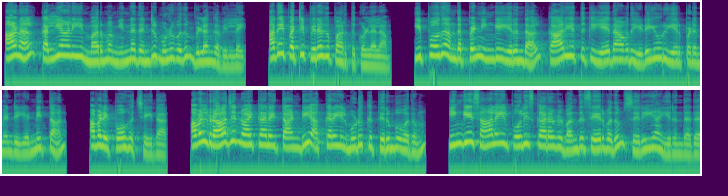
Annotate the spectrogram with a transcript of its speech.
ஆனால் கல்யாணியின் மர்மம் இன்னதென்று முழுவதும் விளங்கவில்லை. அதை பற்றி பிறகு பார்த்துக் கொள்ளலாம். இப்போது அந்த பெண் இங்கே இருந்தால் காரியத்துக்கு ஏதாவது இடையூறு ஏற்படும் என்று எண்ணித்தான் அவளை போகச் செய்தார். அவள் ராஜன் வாய்க்காலை தாண்டி அக்கறையில் முடுக்கு திரும்புவதும் இங்கே சாலையில் போலீஸ்காரர்கள் வந்து சேர்வதும் சரியா இருந்தது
